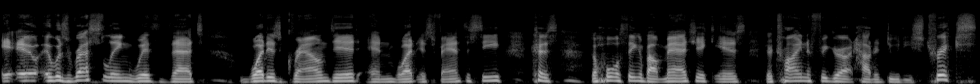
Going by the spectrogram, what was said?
it, it, it was wrestling with that what is grounded and what is fantasy because the whole thing about magic is they're trying to figure out how to do these tricks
